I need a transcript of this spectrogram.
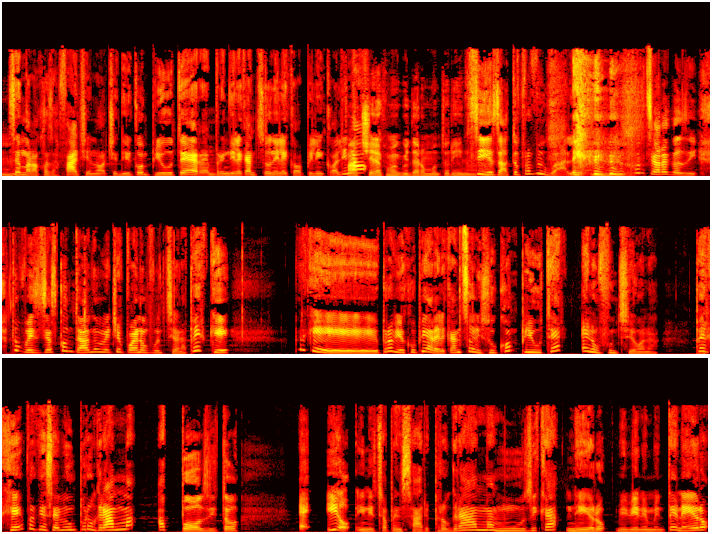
Mm. Sembra una cosa facile, no? Accendi il computer, prendi le canzoni, le copi, le incolli. Facile come guidare un motorino. No. Sì, eh. esatto, proprio uguale. Mm-hmm. funziona così. Tu pensi stia scontando, invece poi non funziona. Perché? Perché provi a copiare le canzoni sul computer e non funziona. Perché? Perché serve un programma apposito. E io inizio a pensare, programma, musica, nero, mi viene in mente nero.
